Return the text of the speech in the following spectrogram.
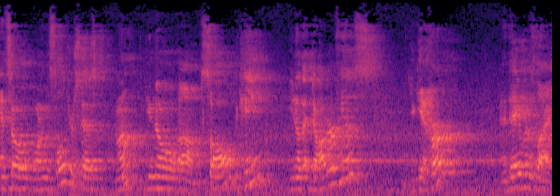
And so one of the soldiers says, Well, you know um, Saul, the king? You know that daughter of his? You get her? And David was like,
